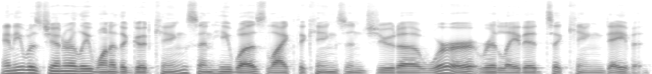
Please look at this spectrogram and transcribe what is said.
And he was generally one of the good kings, and he was, like the kings in Judah were, related to King David.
